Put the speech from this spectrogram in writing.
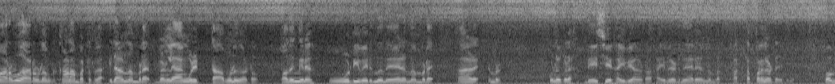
മറവ് കാരണം നമുക്ക് കാണാൻ പറ്റത്തില്ല ഇതാണ് നമ്മുടെ വെള്ളയാങ്കുഴി ടൗണ് കേട്ടോ. അപ്പോൾ അതിങ്ങനെ ഓടി വരുന്ന നേരെ നമ്മുടെ താഴെ നമ്മുടെ ഉള്ളിൽ ദേശീയ ഹൈവേ ആണ് കേട്ടോ. ഹൈവേയുടെ നേരെ നമ്മുടെ കട്ടപ്പനയിലോട്ടായിരുന്നു അപ്പം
